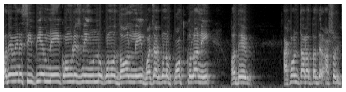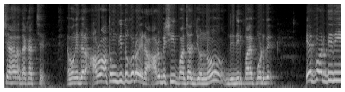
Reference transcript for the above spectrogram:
অতএব এখানে সিপিএম নেই কংগ্রেস নেই, অন্য কোনো দল নেই, বাঁচার কোনো পথ খোলা নেই। অতএব এখন তারা তাদের আসল চেহারা দেখাচ্ছে এবং এদের আরও আতঙ্কিত করো এরা আরও বেশি বাঁচার জন্য দিদির পায়ে পড়বে। এরপর দিদি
